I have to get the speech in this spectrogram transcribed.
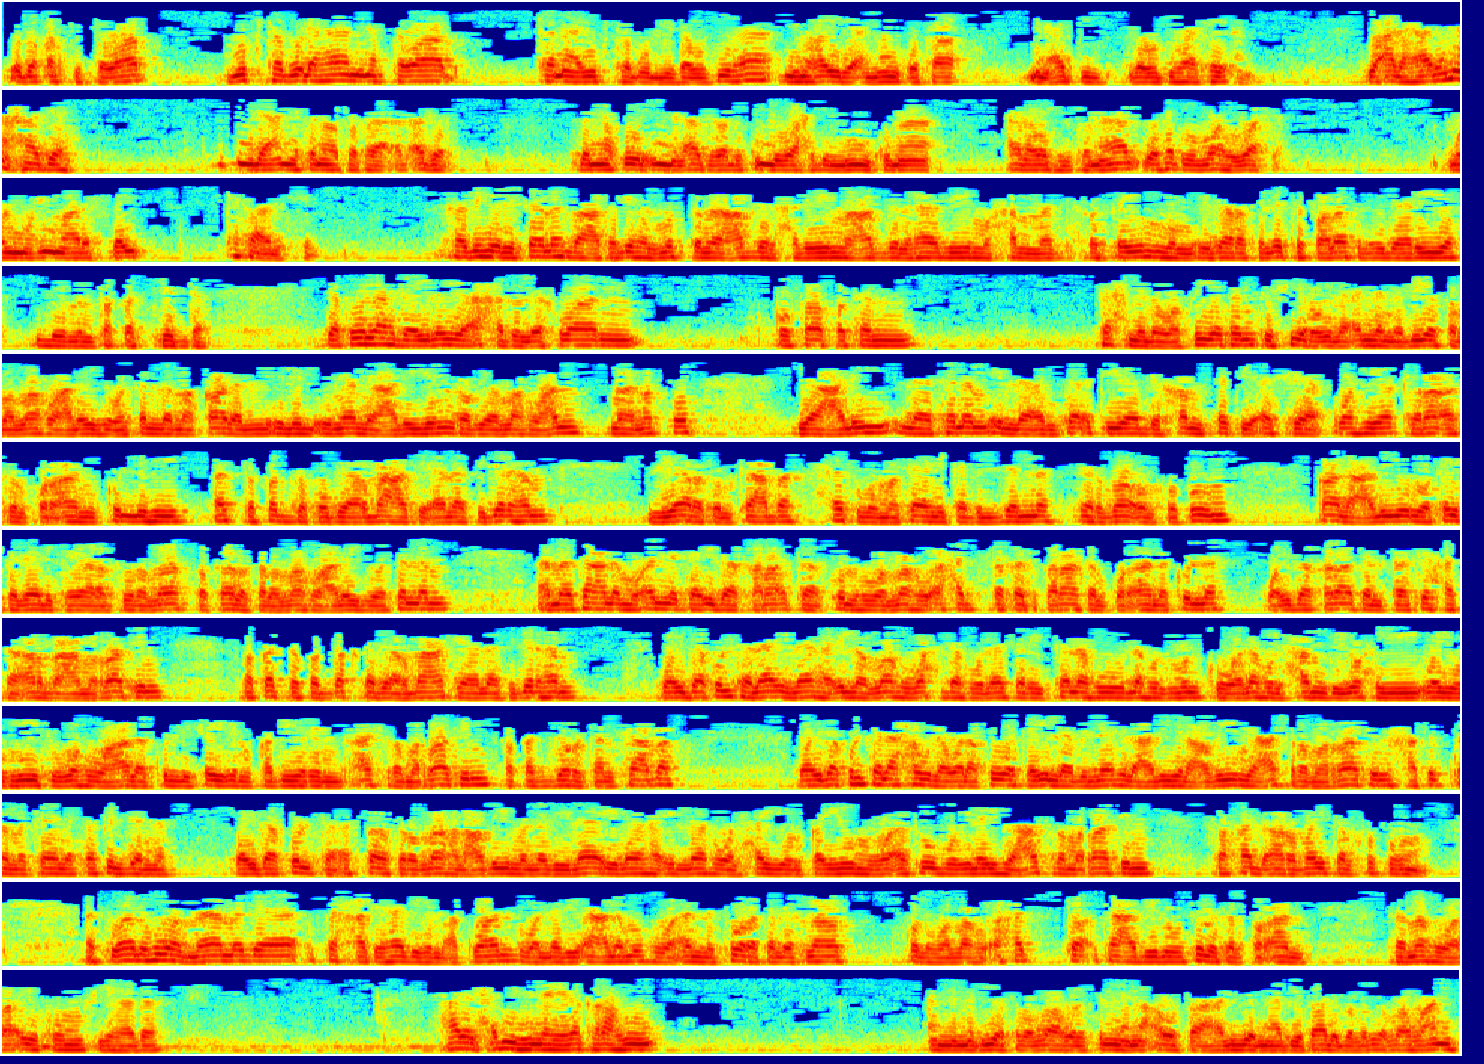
وبقصد الثواب يكتب لها من الثواب كما يكتب لزوجها من غير أن ينقص من أجل زوجها شيئا. وعلى هذا ما حاجة إلى أن يتناصف الأجر. بل نقول إن الأجر لكل واحد منكما على وجه الكمال وفضل الله واسع. والمعين على الشيء كفى الشيء. هذه رسالة بعث بها المستمع عبد الحليم عبد الهادي محمد حسين من إدارة الاتصالات الإدارية بمنطقة جدة. يقول أهدى إلي أحد الإخوان قصاصة تحمل وصية تشير إلى أن النبي صلى الله عليه وسلم قال للإمام علي رضي الله عنه ما نصه يا علي لا تنم إلا أن تأتي بخمسة أشياء وهي قراءة القرآن كله التصدق بأربعة آلاف درهم زيارة الكعبة حفظ مكانك بالجنة إرضاء الخصوم. قال علي وكيف ذلك يا رسول الله؟ فقال صلى الله عليه وسلم أما تعلم أنك إذا قرأت قل هو الله أحد فقد قرأت القرآن كله وإذا قرأت الفاتحة أربع مرات فقد تصدقت بأربعة آلاف درهم. وإذا قلت لا إله إلا الله وحده لا شريك له له الملك وله الحمد يحيي ويميت وهو على كل شيء قدير عشر مرات فقد زرت الكعبة. وإذا قلت لا حول ولا قوة إلا بالله العلي العظيم عشر مرات حفظت مكانك في الجنة. وإذا قلت أستغفر الله العظيم الذي لا إله إلا هو الحي القيوم وأتوب إليه عشر مرات فقد أرضيت الخصوم. السؤال هو ما مدى صحة هذه الأقوال والذي أعلمه هو أن سورة الإخلاص قل هو الله أحد تعدل ثلث القرآن فما هو رأيكم في هذا؟ هذا الحديث الذي ذكره أن النبي صلى الله عليه وسلم أوصى علي بن أبي طالب رضي الله عنه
